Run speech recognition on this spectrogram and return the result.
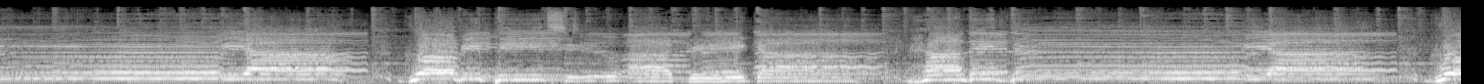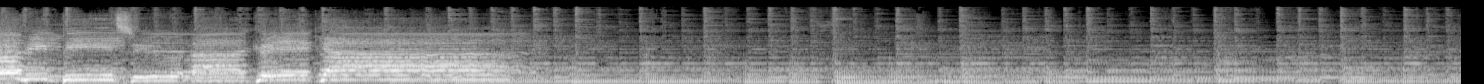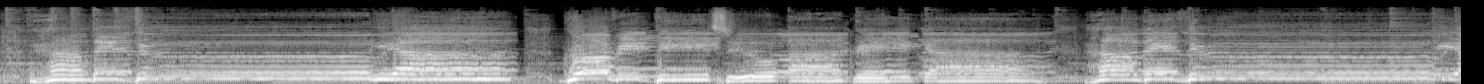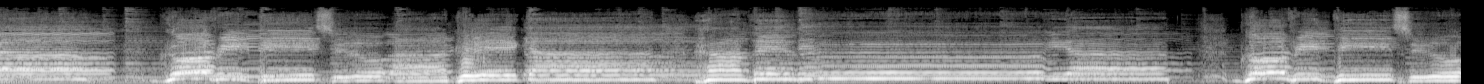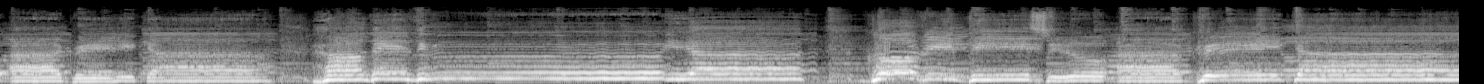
Glory be to our great God. Hallelujah. Glory be to our great God. Hallelujah. Glory be to our great God. Hallelujah. Glory be to our great God. Hallelujah. Glory be to our great God. Hallelujah. Glory be to our great God.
